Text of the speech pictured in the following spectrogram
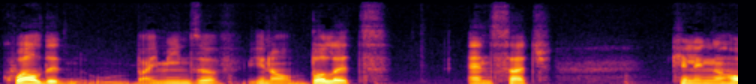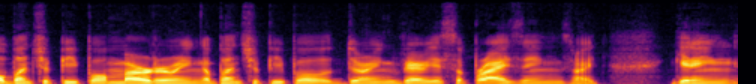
quelled it by means of, you know, bullets and such. killing a whole bunch of people, murdering a bunch of people during various uprisings, right? Getting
